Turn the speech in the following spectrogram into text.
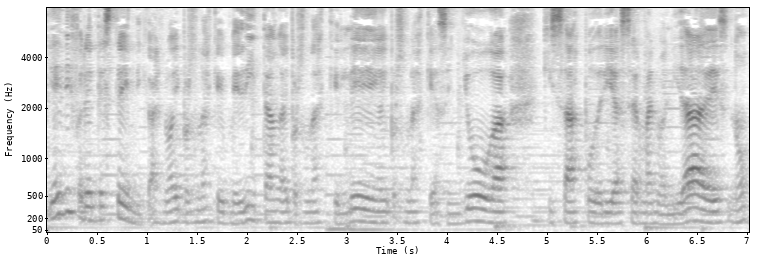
Y hay diferentes técnicas, ¿no? Hay personas que meditan, hay personas que leen, hay personas que hacen yoga, quizás podría ser manualidades, ¿no?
